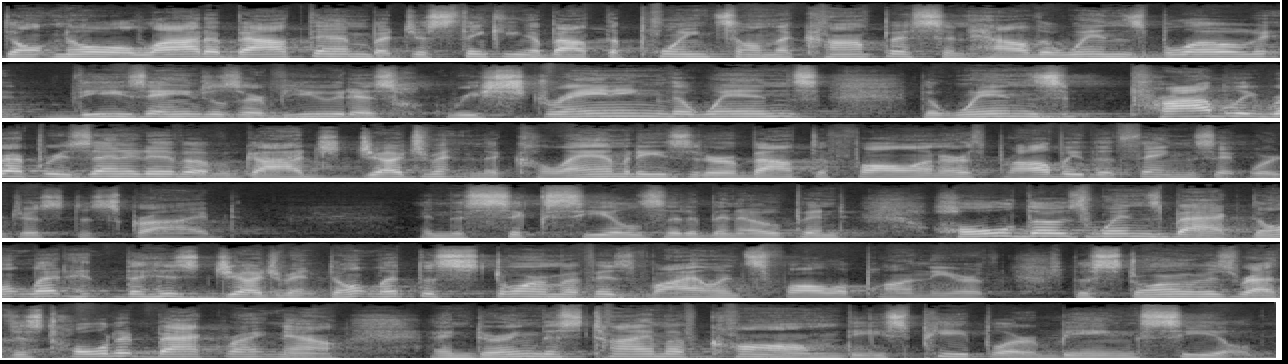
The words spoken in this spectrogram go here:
don't know a lot about them, but just thinking about the points on the compass and how the winds blow, these angels are viewed as restraining the winds. The winds, probably representative of God's judgment and the calamities that are about to fall on earth, probably the things that were just described and the six seals that have been opened. Hold those winds back. Don't let his judgment, don't let the storm of his violence fall upon the earth, the storm of his wrath. Just hold it back right now. And during this time of calm, these people are being sealed.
